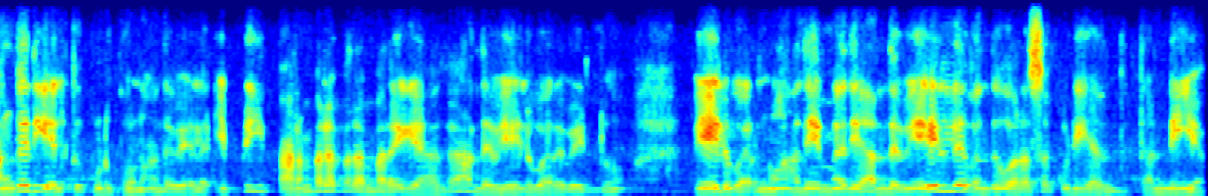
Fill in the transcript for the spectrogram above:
சங்கதிகளுக்கு கொடுக்கணும் அந்த வேலை. இப்படி பரம்பரை பரம்பரையாக அந்த வேலு வர வேண்டும் வேலு வரணும். அதே மாதிரி அந்த வேலில் வந்து உரசக்கூடிய அந்த தண்ணியை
